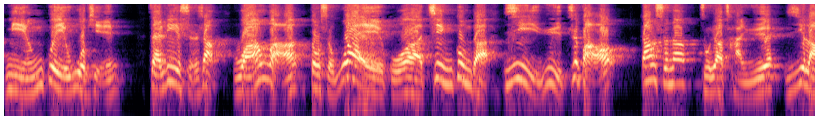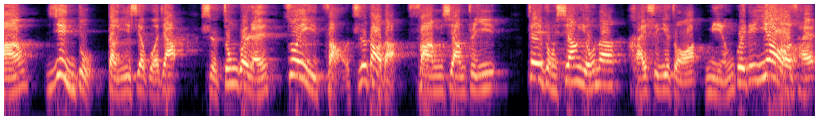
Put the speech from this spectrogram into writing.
名贵物品，在历史上往往都是外国进贡的异域之宝。当时呢，主要产于伊朗、印度等一些国家，是中国人最早知道的芳香之一。这种香油呢，还是一种名贵的药材，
